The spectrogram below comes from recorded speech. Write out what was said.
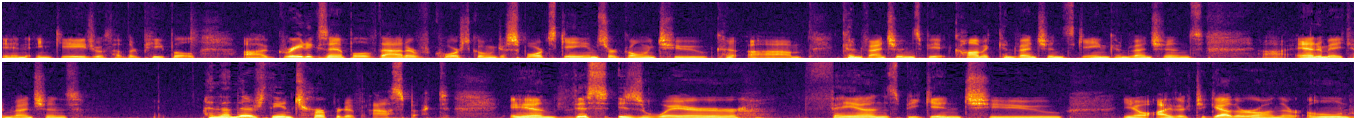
and engage with other people. A uh, great example of that are, of course, going to sports games or going to um, conventions, be it comic conventions, game conventions, uh, anime conventions. And then there's the interpretive aspect. And this is where fans begin to you know, either together or on their own,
